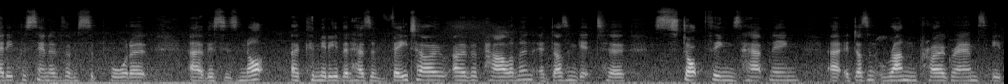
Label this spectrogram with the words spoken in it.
80% of them support it. Uh, this is not a committee that has a veto over Parliament. It doesn't get to stop things happening. Uh, it doesn't run programs. It,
